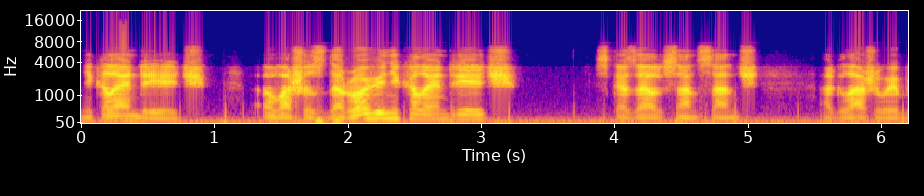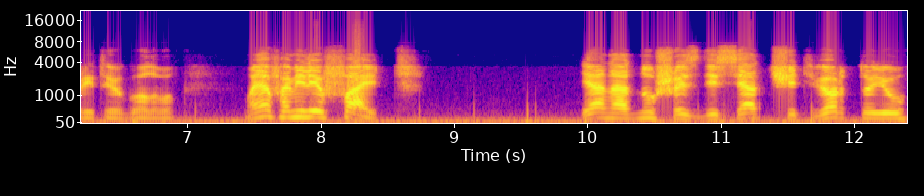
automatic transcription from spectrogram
Николай Андреевич. Ваше здоровье, Николай Андреевич, сказал Александр Саныч, оглаживая бритую голову. Моя фамилия Файт. Я на одну шестьдесят четвертую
